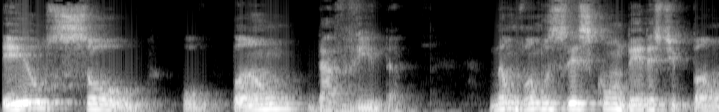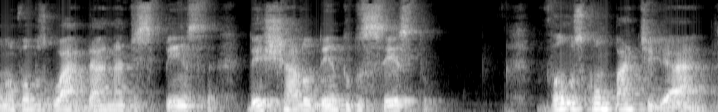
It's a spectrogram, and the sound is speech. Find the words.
Eu sou o pão da vida. Não vamos esconder este pão, não vamos guardar na dispensa, deixá-lo dentro do cesto. Vamos compartilhar,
